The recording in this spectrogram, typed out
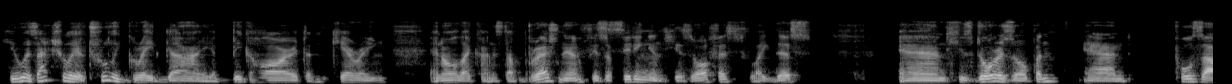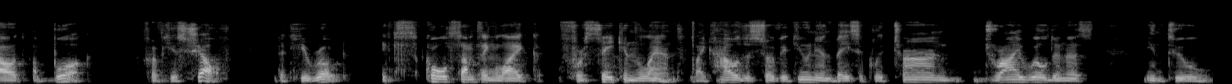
he was actually a truly great guy, a big heart and caring and all that kind of stuff. Brezhnev is sitting in his office like this, and his door is open and pulls out a book from his shelf that he wrote. It's called something like Forsaken Land, like how the Soviet Union basically turned dry wilderness into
